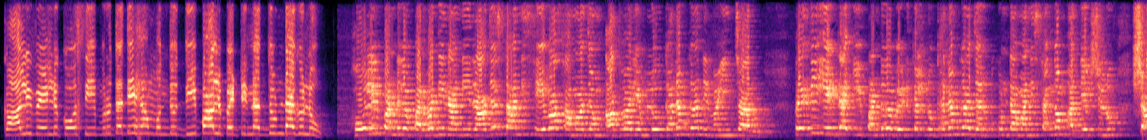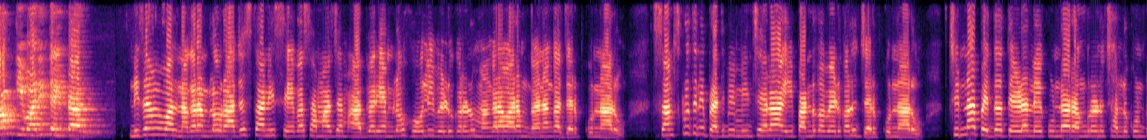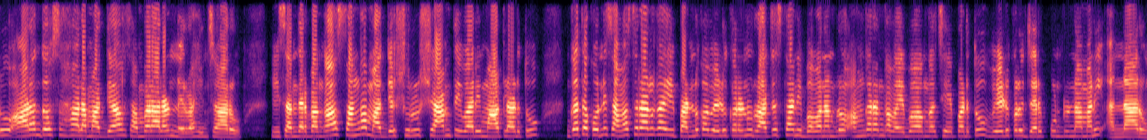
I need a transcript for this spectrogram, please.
కాలివేళ్ళు కోసి మృతదేహం ముందు దీపాలు పెట్టిన దుండగులు. హోలీ పండుగ పర్వదినాన్ని రాజస్థానీ సేవా సమాజం ఆధ్వర్యంలో ఘనంగా నిర్వహించారు. ప్రతి ఏటా ఈ పండుగ వేడుకలను ఘనంగా జరుపుకుంటామని సంఘం అధ్యక్షులు శ్యామ్ తివారీ తెలిపారు. నిజామాబాద్ నగరంలో రాజస్థానీ సేవా సమాజం ఆధ్వర్యంలో హోలీ వేడుకలను మంగళవారం ఘనంగా జరుపుకున్నారు. సంస్కృతిని ప్రతిబింబించేలా ఈ పండుగ వేడుకలు జరుపుకున్నారు. చిన్న పెద్ద తేడా లేకుండా రంగులను చల్లుకుంటూ ఆనందోత్సాహాల మధ్య సంబరాలను నిర్వహించారు. ఈ సందర్భంగా సంఘం అధ్యక్షులు శ్యామ్ తివారీ మాట్లాడుతూ గత కొన్ని సంవత్సరాలుగా ఈ పండుగ వేడుకలను రాజస్థానీ భవనంలో అంగరంగ వైభవంగా చేపడుతూ వేడుకలు జరుపుకుంటున్నామని అన్నారు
